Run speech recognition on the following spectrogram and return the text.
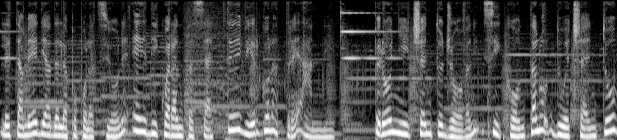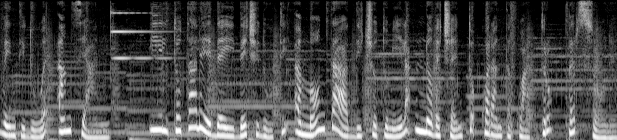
L'età media della popolazione è di 47,3 anni. Per ogni 100 giovani si contano 222 anziani. Il totale dei deceduti ammonta a 18.944 persone.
